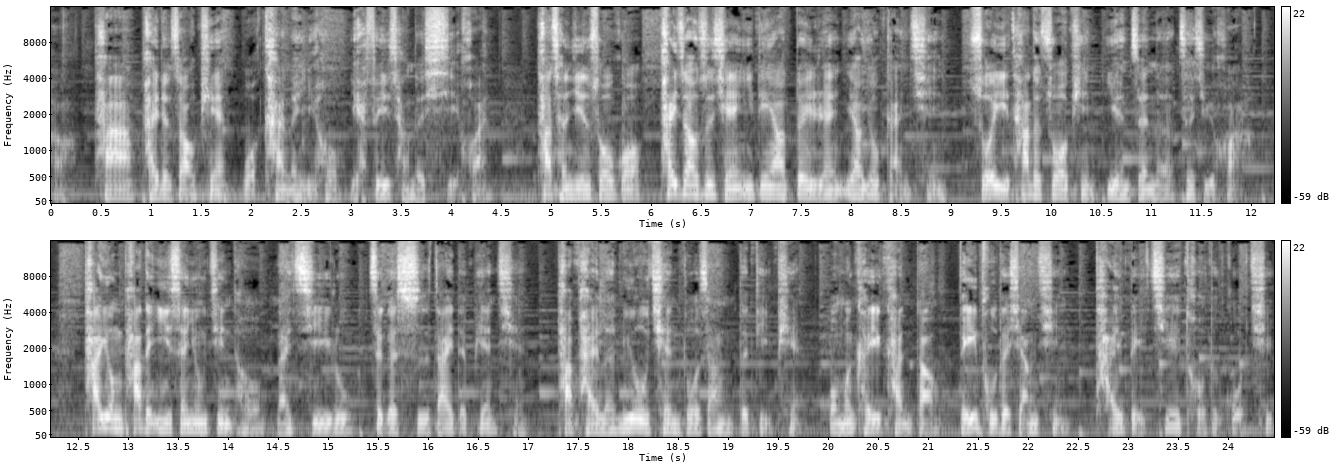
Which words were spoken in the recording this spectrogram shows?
哈。他拍的照片，我看了以后也非常的喜欢。他曾经说过，拍照之前一定要对人要有感情，所以他的作品验证了这句话。他用他的一生用镜头来记录这个时代的变迁。他拍了六千多张的底片，我们可以看到北埔的乡情、台北街头的过去、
